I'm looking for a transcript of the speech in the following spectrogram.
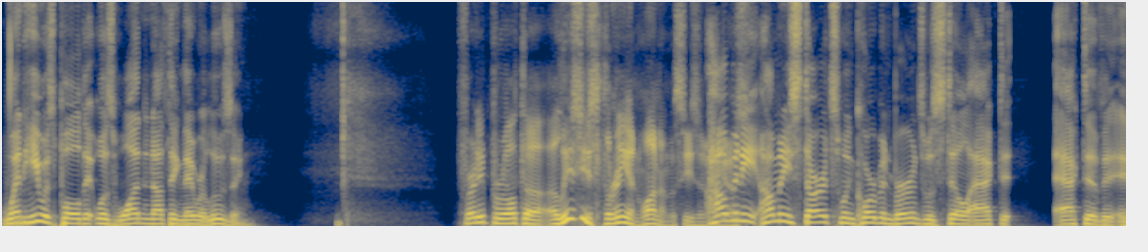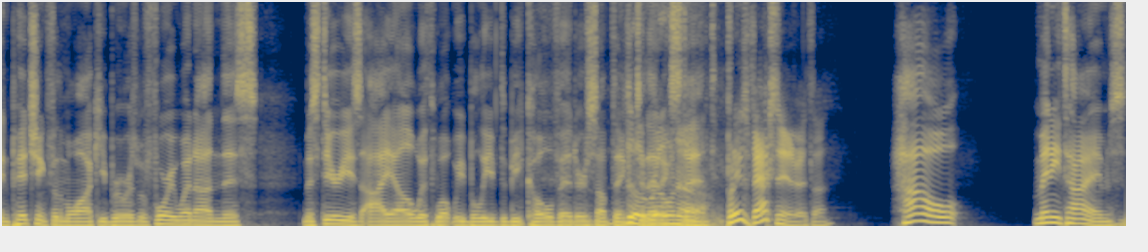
When he was pulled, it was one to nothing. They were losing. Freddie Peralta, at least he's three and one on the season. I How guess. many how many starts when Corbin Burnes was still active active in pitching for the Milwaukee Brewers before he went on this mysterious IL with what we believe to be COVID or something The to that Rona. extent? But he's vaccinated, I thought. How many times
